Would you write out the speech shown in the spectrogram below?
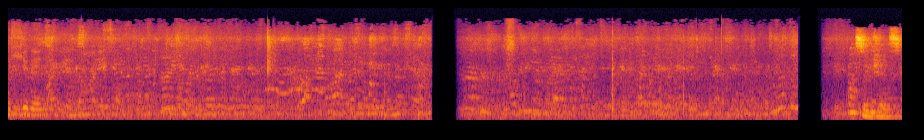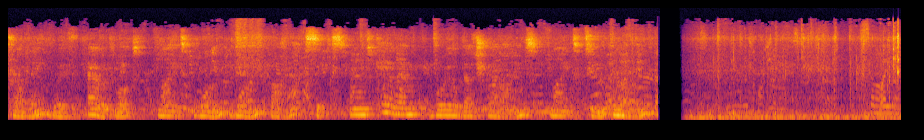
Охереть. Passengers travelling with Aeroflot Flight 1156 and KLM Royal Dutch Airlines Flight 29 Самолет.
